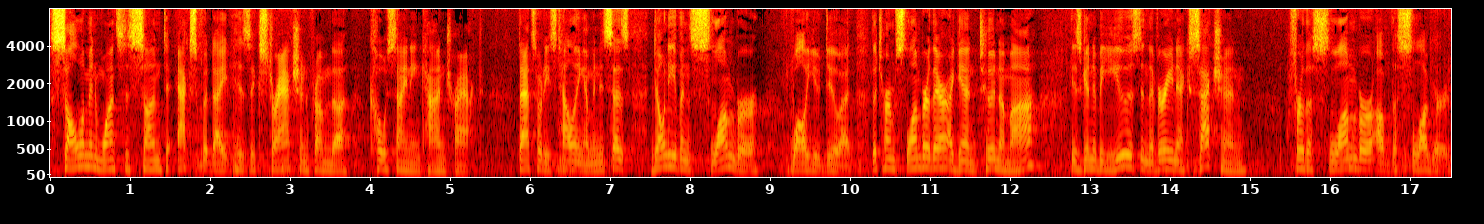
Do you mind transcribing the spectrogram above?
Solomon wants his son to expedite his extraction from the co signing contract. That's what he's telling him. And he says, don't even slumber while you do it. The term slumber there, again, tunama, is going to be used in the very next section for the slumber of the sluggard.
